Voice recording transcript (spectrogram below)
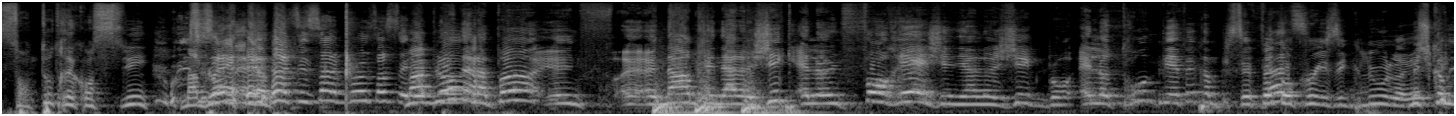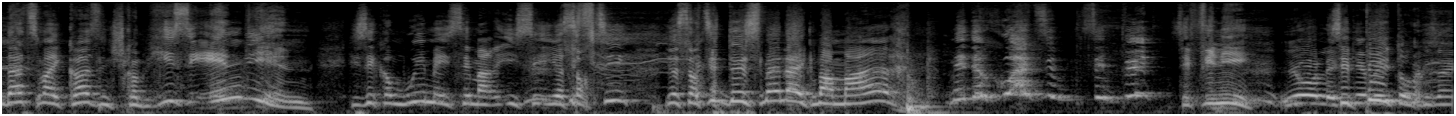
Sont toutes reconstituées. Ma blonde, elle a... c'est ça, bro, ça c'est. Ma blonde, elle a pas une f- un arbre généalogique, elle a une forêt généalogique, bro. Elle a trop elle fait comme... C'est fait au crazy glue, là. Mais je suis comme, that's my cousin. Je suis comme, he's Indian. Il s'est comme, oui, mais il s'est marié. Il, a sorti, il a sorti deux semaines avec ma mère. Mais de quoi tu. C'est plus. C'est fini. Yo, les C'est Québécois- ton cousin.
